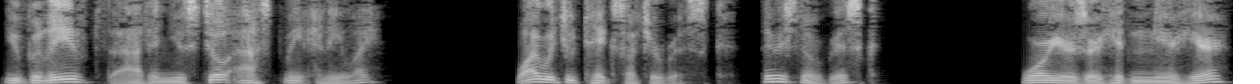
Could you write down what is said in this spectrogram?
You believed that, and you still asked me anyway? Why would you take such a risk? There is no risk. Warriors are hidden near here.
